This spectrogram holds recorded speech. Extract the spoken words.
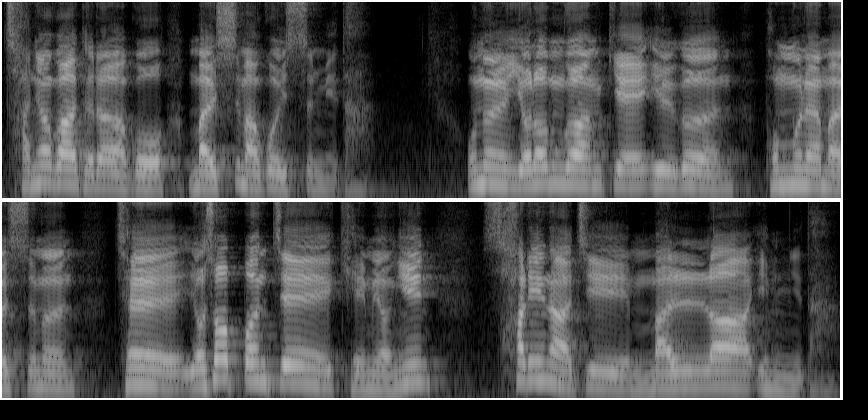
자녀가 되라고 말씀하고 있습니다. 오늘 여러분과 함께 읽은 본문의 말씀은 제 여섯 번째 계명인 살인하지 말라입니다.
